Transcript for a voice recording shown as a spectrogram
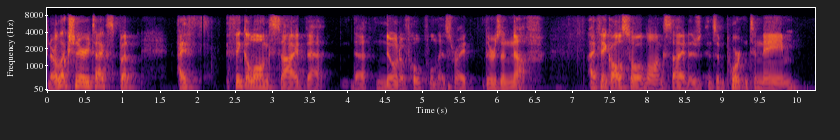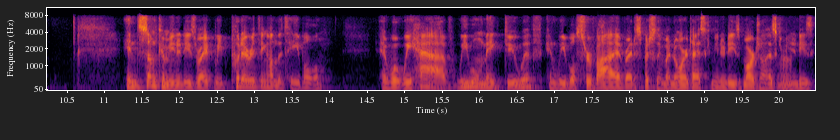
in our lectionary text. But I th- think alongside that, that note of hopefulness, right? There's enough. I think also alongside it's important to name in some communities, right? We put everything on the table and what we have, we will make do with and we will survive, right? Especially minoritized communities, marginalized mm-hmm. communities.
